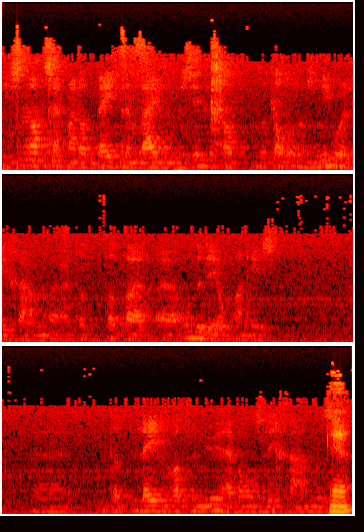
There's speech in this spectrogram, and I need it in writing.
die stad, zeg maar, dat beter en blijvend bezit, dat dat, dat ons nieuwe lichaam, eh, dat, dat daar eh, onderdeel van is. Eh, dat leven wat we nu hebben, ons lichaam, dat is Ja.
